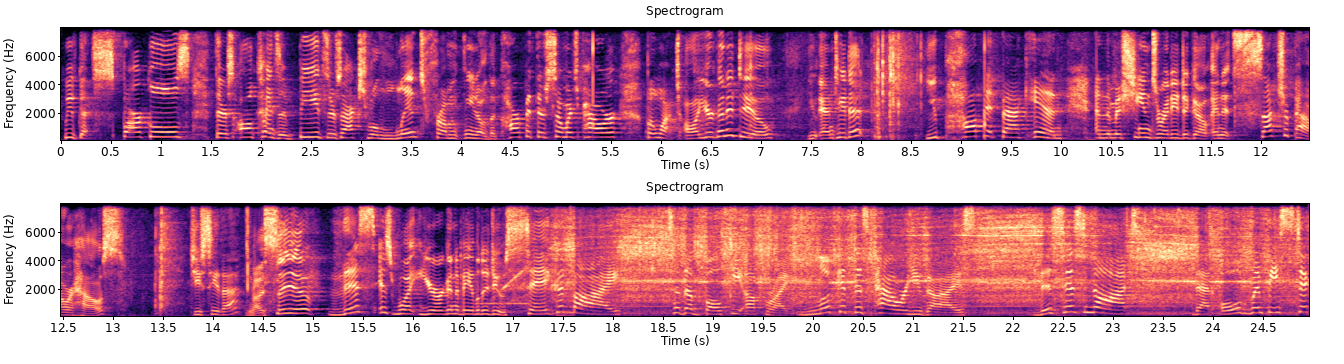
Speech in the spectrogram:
We've got sparkles. There's all kinds of beads. There's actual lint from, you know, the carpet. There's so much power. But watch, all you're gonna do, you emptied it, you pop it back in, and the machine's ready to go. And it's such a powerhouse. Do you see that? I see it. This is what you're gonna be able to do. Say goodbye to the bulky upright. Look at this power, you guys. This is not that old wimpy stick.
